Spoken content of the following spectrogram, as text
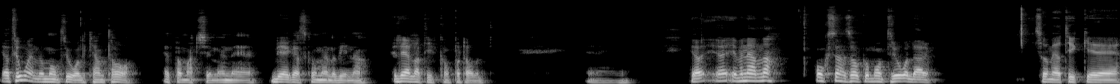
Jag tror ändå Montreal kan ta ett par matcher, men eh, Vegas kommer ändå vinna relativt komfortabelt. Eh, jag, jag, jag vill nämna också en sak om Montreal där som jag tycker eh,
